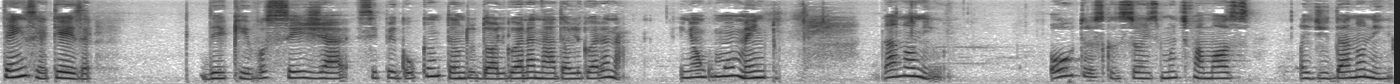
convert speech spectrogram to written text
Tenho certeza de que você já se pegou cantando Dolly Guaraná, Dolly Guaraná. Em algum momento, Danoninho. Outras canções muito famosas é de Danoninho,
